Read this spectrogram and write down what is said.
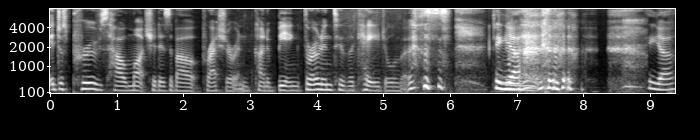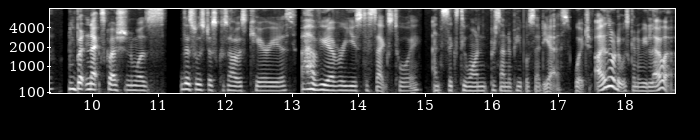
it just proves how much it is about pressure and kind of being thrown into the cage almost. Do you know what I mean? yeah. yeah. but next question was this was just because I was curious. Have you ever used a sex toy? And 61% of people said yes, which I thought it was going to be lower.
